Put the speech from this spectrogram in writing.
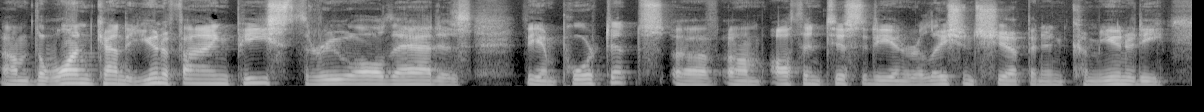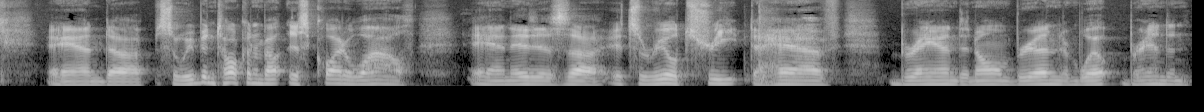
um, the one kind of unifying piece through all that is the importance of um, authenticity in relationship and in community. And uh, so, we've been talking about this quite a while. And it is uh, it's a real treat to have Brandon on. Brandon, well, Brandon,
